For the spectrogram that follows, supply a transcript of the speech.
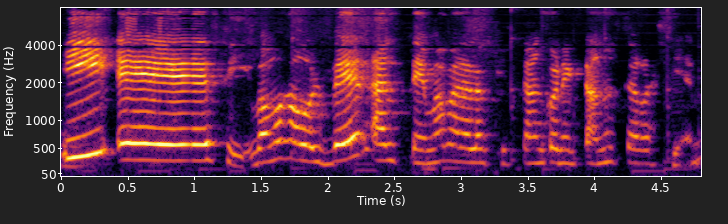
Y eh, sí, vamos a volver al tema para los que están conectándose recién.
